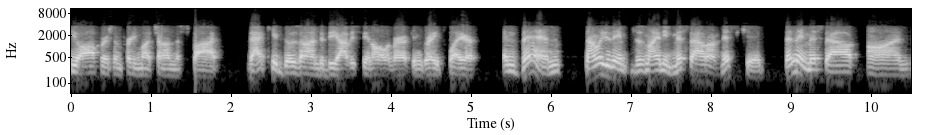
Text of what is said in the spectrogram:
He offers them pretty much on the spot. That kid goes on to be obviously an All American great player. And then not only do they does Miami miss out on this kid, then they missed out on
